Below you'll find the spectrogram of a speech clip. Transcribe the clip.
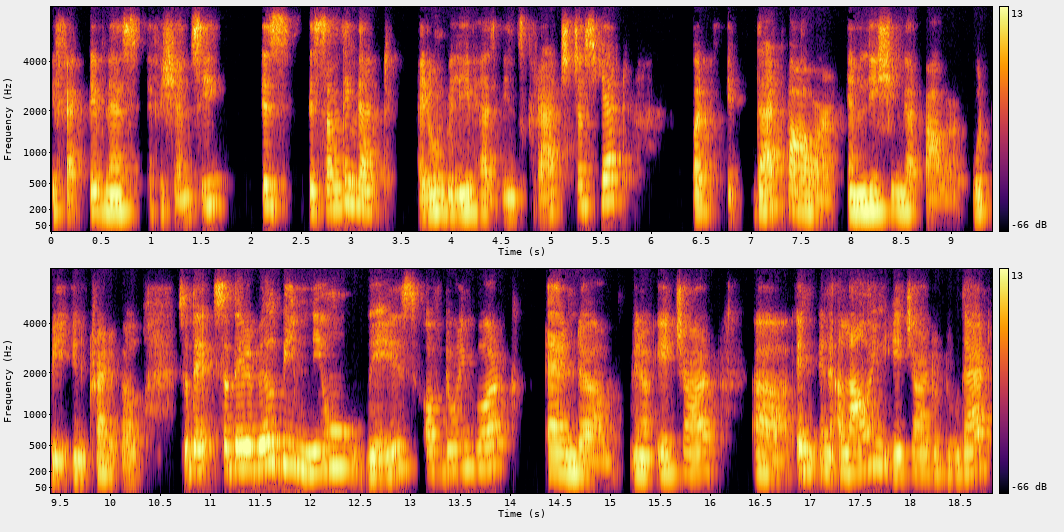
effectiveness, efficiency is, is something that I don't believe has been scratched just yet. But that power, unleashing that power, would be incredible. So there, so there will be new ways of doing work, and um, you know, HR uh, in, in allowing HR to do that,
